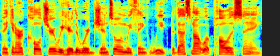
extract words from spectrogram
I think in our culture, we hear the word gentle and we think weak, but that's not what Paul is saying.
